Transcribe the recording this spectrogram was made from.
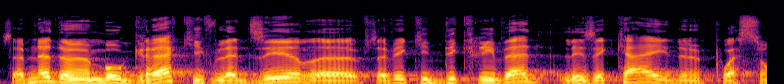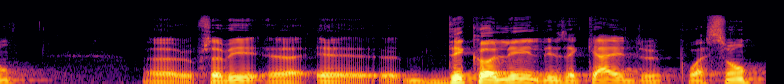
Ça venait d'un mot grec qui voulait dire, euh, vous savez, qui décrivait les écailles d'un poisson. Vous savez, décoller les écailles de poisson.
